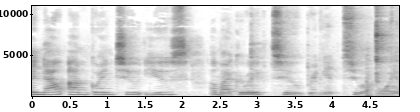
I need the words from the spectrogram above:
And now I'm going to use a microwave to bring it to a boil.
